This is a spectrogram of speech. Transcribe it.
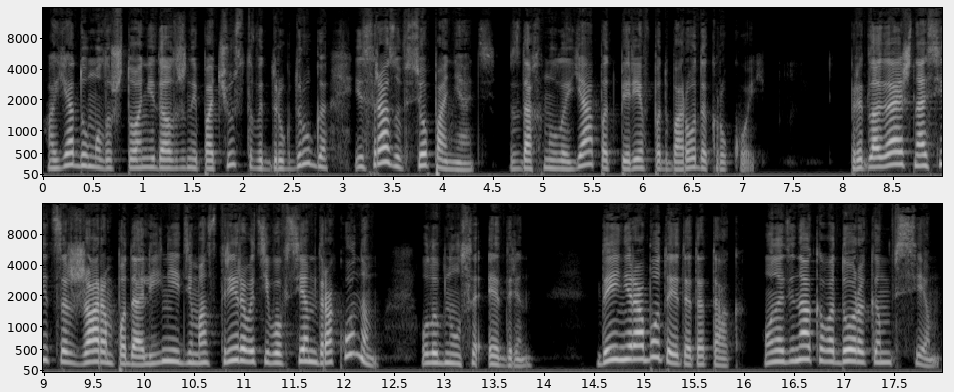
«А я думала, что они должны почувствовать друг друга и сразу все понять», – вздохнула я, подперев подбородок рукой. «Предлагаешь носиться с жаром по долине и демонстрировать его всем драконам?» – улыбнулся Эдрин. «Да и не работает это так. Он одинаково дорог им всем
